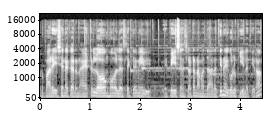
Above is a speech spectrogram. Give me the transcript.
ප්‍රපරේෂණ කරනයට ලෝන් හෝලස් ලකර මේ පේෂන්ස්ලට නම දාලා තින ගොලු කියල තියෙනවා.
